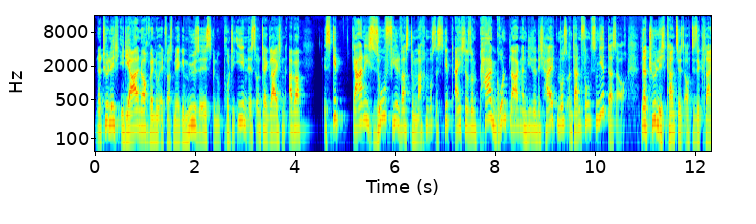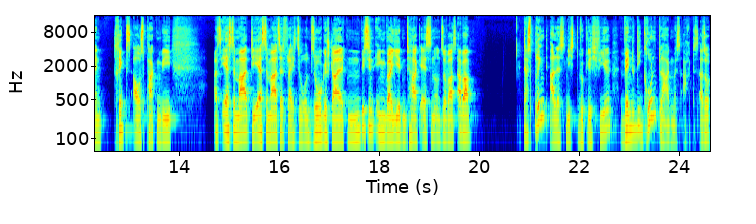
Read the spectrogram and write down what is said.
Natürlich ideal noch, wenn du etwas mehr Gemüse isst, genug Protein isst und dergleichen. Aber es gibt gar nicht so viel, was du machen musst. Es gibt eigentlich nur so ein paar Grundlagen, an die du dich halten musst und dann funktioniert das auch. Natürlich kannst du jetzt auch diese kleinen Tricks auspacken, wie als erste Mal die erste Mahlzeit vielleicht so und so gestalten, ein bisschen Ingwer jeden Tag essen und sowas. Aber das bringt alles nicht wirklich viel, wenn du die Grundlagen missachtest. Also,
